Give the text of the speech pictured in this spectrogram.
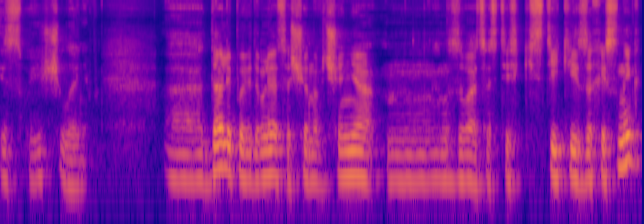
із своїх членів. Е, Далі повідомляється, що навчання називається «Стійк- стійкий захисник,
